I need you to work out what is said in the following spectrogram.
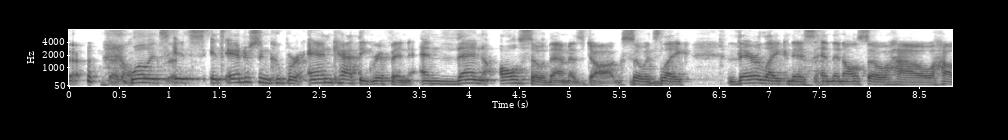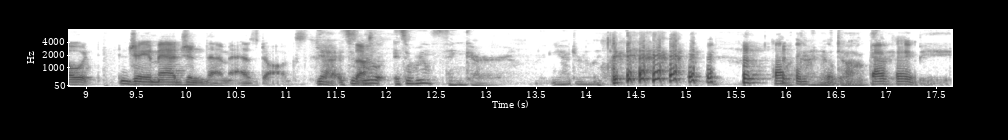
that, that well, it's exists. it's it's Anderson Cooper and Kathy Griffin, and then also them as dogs. So it's Mhm. like their likeness, and then also how how Jay imagined them as dogs. yeah, it's a real it's a real thinker. You have to really think what Kathy- kind of dogs Kathy- be.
